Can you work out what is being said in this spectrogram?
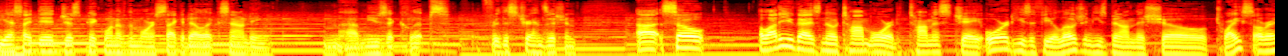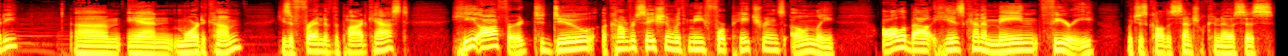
Yes, I did just pick one of the more psychedelic sounding uh, music clips for this transition. Uh, so, a lot of you guys know Tom Oord, Thomas J. Oord. He's a theologian. He's been on this show twice already, um, and more to come. He's a friend of the podcast. He offered to do a conversation with me for patrons only, all about his kind of main theory, which is called essential kenosis,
